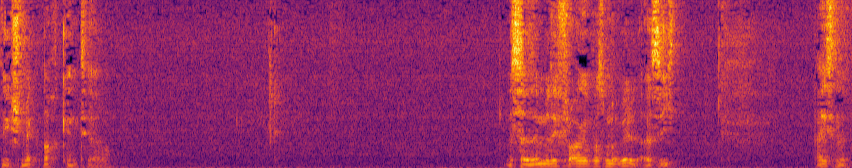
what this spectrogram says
die schmeckt nach Quintero. Ist halt immer die Frage, was man will. Also ich weiß nicht.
